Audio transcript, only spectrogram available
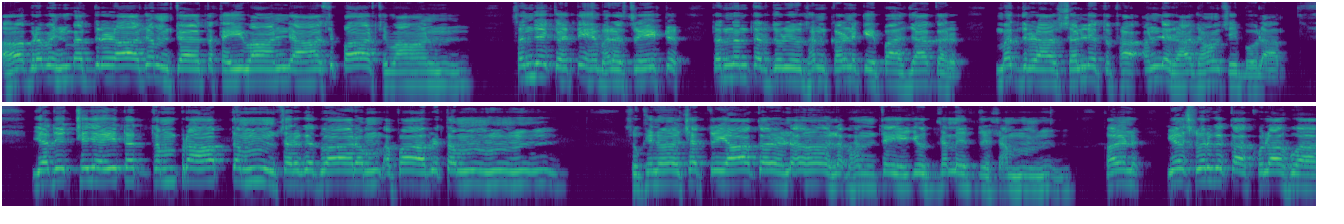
अब्रवीन भद्रराजम च तथैवान्यास पार्थिवान। संजय कहते हैं भरत श्रेष्ठ तदनंतर दुर्योधन कर्ण के पास जाकर मद्राज शल्य तथा अन्य राजाओं से बोला यदिच्छय तत्संप्राप्त स्वर्गद्वारम अपावृतम। सुखिन क्षत्रिया कर्ण लभंते युद्ध दृशम कर्ण, यह स्वर्ग का खुला हुआ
